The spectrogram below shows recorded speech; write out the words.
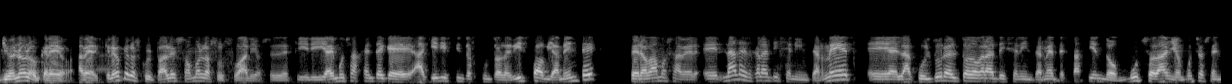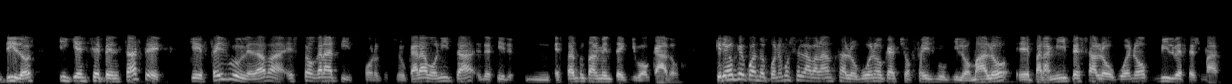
Yo no lo creo. A ver, creo que los culpables somos los usuarios. Es decir, y hay mucha gente que aquí hay distintos puntos de vista, obviamente, pero vamos a ver, eh, nada es gratis en Internet, eh, la cultura del todo gratis en Internet está haciendo mucho daño en muchos sentidos, y quien se pensase que Facebook le daba esto gratis por su cara bonita, es decir, mm, está totalmente equivocado. Creo que cuando ponemos en la balanza lo bueno que ha hecho Facebook y lo malo, eh, para mí pesa lo bueno mil veces más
